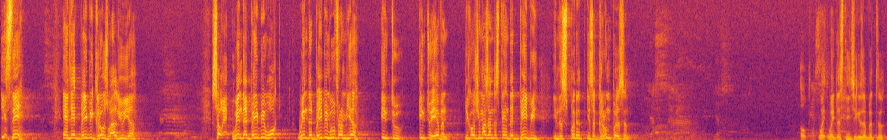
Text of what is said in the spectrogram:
is there. And that baby grows while you're here. So eh, when that baby walked, when that baby moved from here into, into heaven, because you must understand that baby in the spirit is a grown person. Yes. Yes. Oh, wait, wait, this teaching is a bit too.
